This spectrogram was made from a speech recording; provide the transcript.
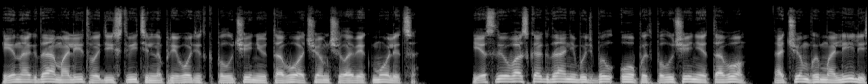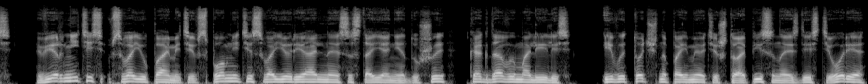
Иногда молитва действительно приводит к получению того, о чем человек молится. Если у вас когда-нибудь был опыт получения того, о чем вы молились, вернитесь в свою память и вспомните свое реальное состояние души, когда вы молились, и вы точно поймете, что описанная здесь теория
